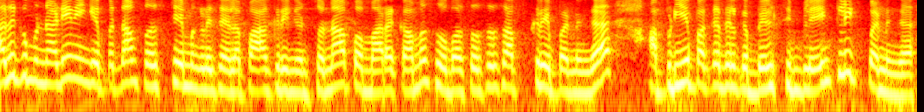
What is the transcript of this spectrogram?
அதுக்கு முன்னாடி நீங்கள் இப்போ தான் ஃபஸ்ட் டைம் எங்களை சேனலை பார்க்குறீங்கன்னு சொன்னால் அப்போ மறக்காமல் சோபா சோஸை சப்ஸ்கிரைப் பண்ணுங்கள் அப்படியே பக்கத்தில் இருக்க பெல் சிம்பிளையும் கிளிக் பண்ணுங்கள்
